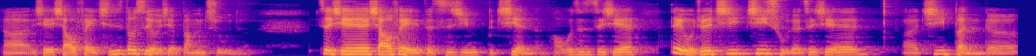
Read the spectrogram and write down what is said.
呃一些消费，其实都是有一些帮助的。这些消费的资金不见了，哈或者是这些对我觉得基基础的这些呃基本的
